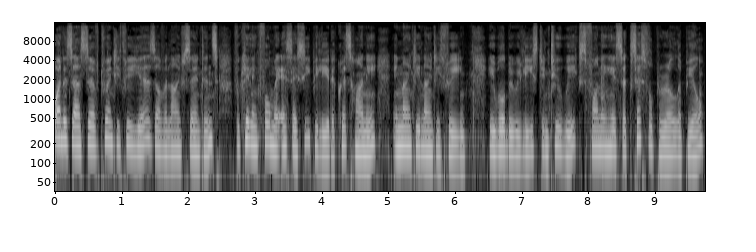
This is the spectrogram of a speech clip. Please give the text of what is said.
Wallace has served 23 years of a life sentence for killing former SACP leader Chris Hani in 1993. He will be released in two weeks following his successful parole appeal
